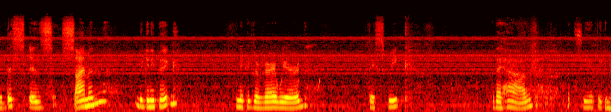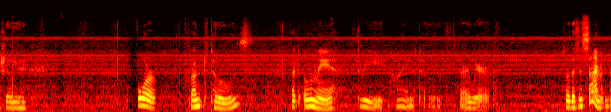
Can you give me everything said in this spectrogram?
So this is Simon, the guinea pig. Guinea pigs are very weird. They squeak. They have, let's see if we can show you four front toes, but only three hind toes. It's very weird. So this is Simon.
